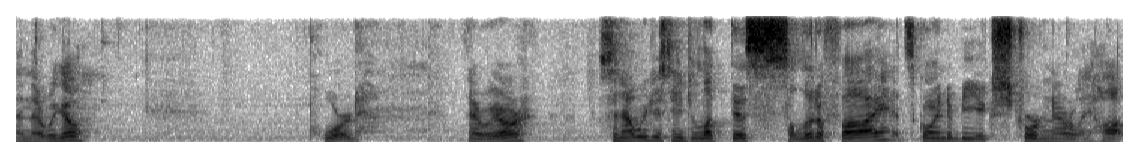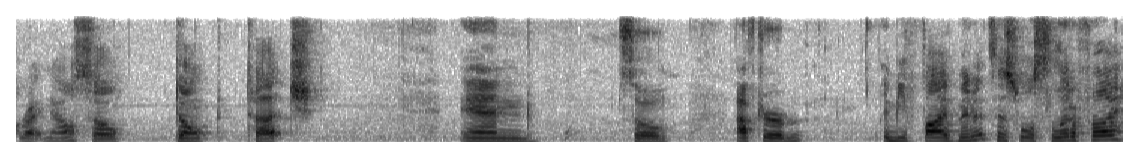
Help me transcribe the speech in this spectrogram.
And there we go. Poured. There we are. So now we just need to let this solidify. It's going to be extraordinarily hot right now, so don't touch. And so after maybe five minutes, this will solidify.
